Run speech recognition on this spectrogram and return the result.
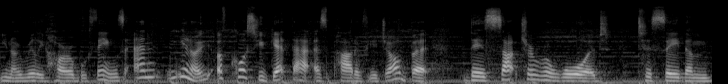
you know, really horrible things. And, you know, of course you get that as part of your job, but there's such a reward to see them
